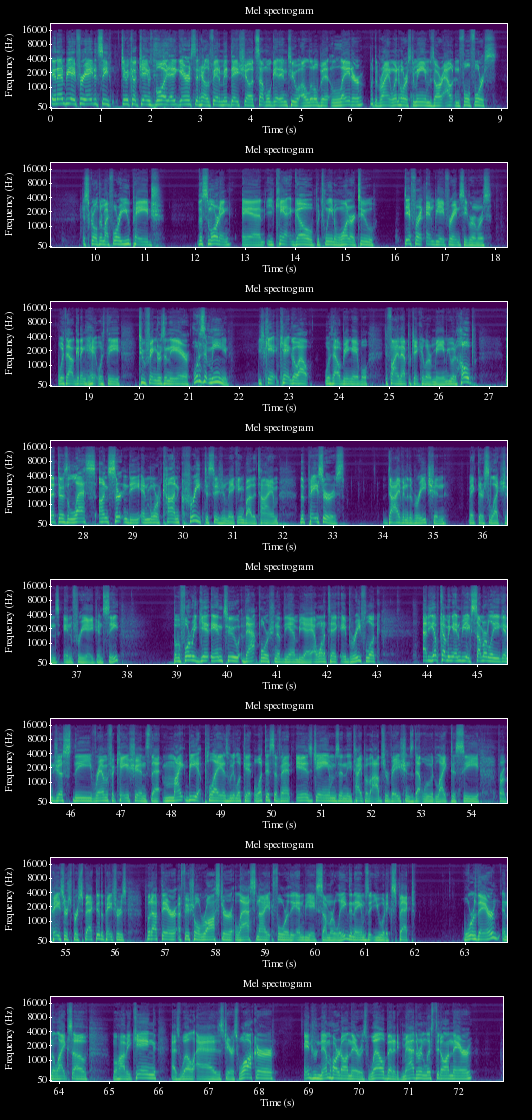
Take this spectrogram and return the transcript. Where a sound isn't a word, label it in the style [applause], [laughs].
in NBA free agency. Jimmy Cook, James Boyd, Eddie Garrison here on the Fan Midday Show. It's something we'll get into a little bit later, but the Brian Windhorst memes are out in full force. Just scrolling through my For You page this morning, and you can't go between one or two different NBA free agency rumors without getting hit with the two fingers in the air. What does it mean? You can't can't go out without being able to find that particular meme. You would hope that there's less uncertainty and more concrete decision making by the time the Pacers dive into the breach and make their selections in free agency. But before we get into that portion of the NBA, I want to take a brief look at the upcoming NBA Summer League and just the ramifications that might be at play as we look at what this event is, James, and the type of observations that we would like to see from a Pacers perspective. The Pacers put out their official roster last night for the NBA Summer League. The names that you would expect were there in the likes of Mojave King, as well as Jarace Walker, Andrew Nembhard on there as well, Bennedict Mathurin listed on there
